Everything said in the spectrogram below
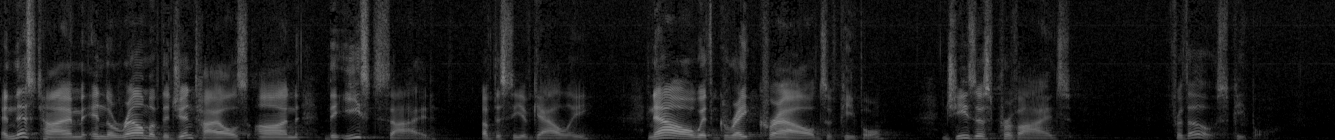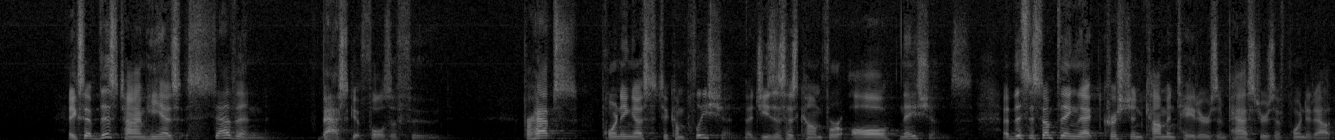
And this time, in the realm of the Gentiles on the east side of the Sea of Galilee, now with great crowds of people, Jesus provides for those people. Except this time he has seven basketfuls of food, perhaps pointing us to completion, that Jesus has come for all nations. Uh, this is something that Christian commentators and pastors have pointed out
